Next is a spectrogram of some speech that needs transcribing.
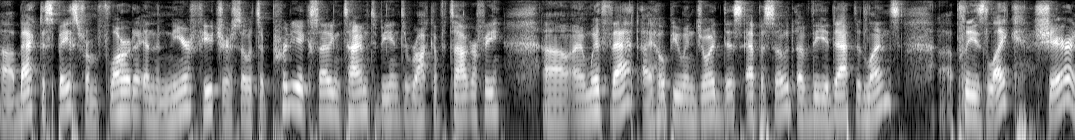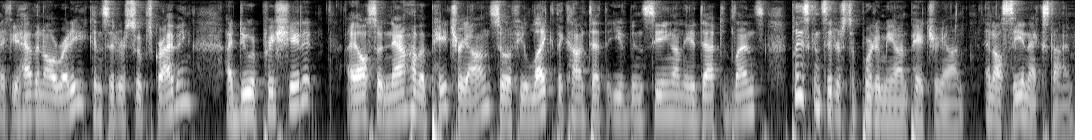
uh, back to space from Florida in the near future, so it's a pretty exciting time to be into rocket photography. Uh, and with that, I hope you enjoyed this episode of The Adapted Lens. Uh, please like, share, and if you haven't already, consider subscribing. I do appreciate it. I also now have a Patreon, so if you like the content that you've been seeing on the Adapted Lens, please consider supporting me on Patreon, and I'll see you next time.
